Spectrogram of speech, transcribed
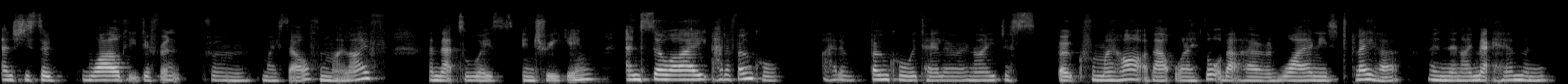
And she's so wildly different from myself and my life. And that's always intriguing. And so I had a phone call. I had a phone call with Taylor and I just spoke from my heart about what I thought about her and why I needed to play her. And then I met him and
